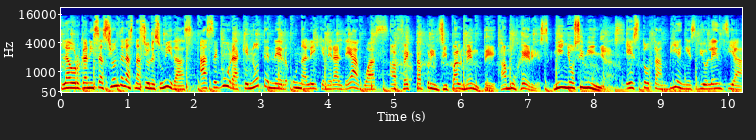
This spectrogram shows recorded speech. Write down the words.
La Organización de las Naciones Unidas asegura que no tener una ley general de aguas afecta principalmente a mujeres, niños y niñas. Esto también es violencia.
